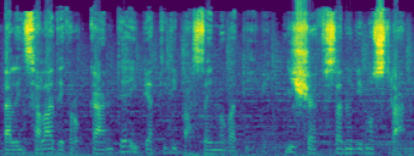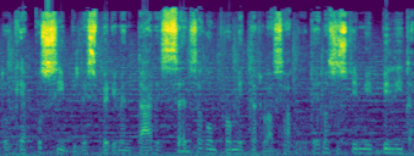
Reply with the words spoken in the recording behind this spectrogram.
dalle insalate croccanti ai piatti di pasta innovativi. Gli chef stanno dimostrando che è possibile sperimentare senza compromettere la salute e la sostenibilità.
